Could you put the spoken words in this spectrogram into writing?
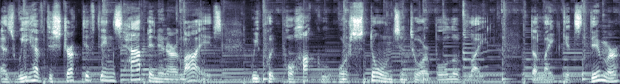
As we have destructive things happen in our lives, we put pohaku or stones into our bowl of light. The light gets dimmer,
